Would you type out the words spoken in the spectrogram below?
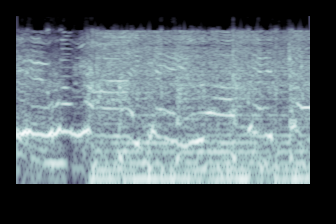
you will my beloved.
